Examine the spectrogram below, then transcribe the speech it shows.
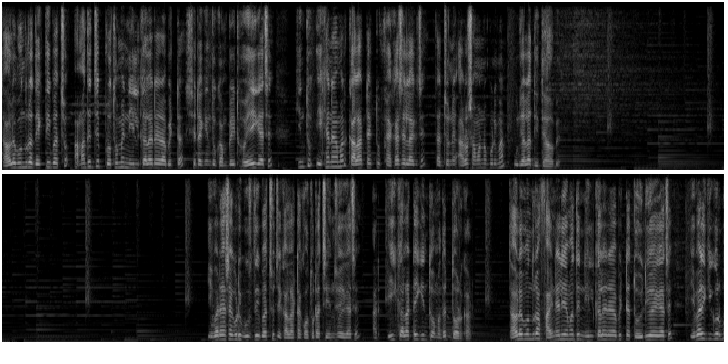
তাহলে বন্ধুরা দেখতেই পাচ্ছ, আমাদের যে প্রথমে নীল কালারের আবিরটা, সেটা কিন্তু কমপ্লিট হয়েই গেছে। কিন্তু এখানে আমার কালারটা একটু ফ্যাকাশে লাগছে, তার জন্য আরও সামান্য পরিমাণ উজালা দিতে হবে। এবারে আশা করি বুঝতেই পারছ যে কালারটা কতটা চেঞ্জ হয়ে গেছে, আর এই কালারটাই কিন্তু আমাদের দরকার। তাহলে বন্ধুরা ফাইনালি আমাদের নীল কালারের আবিরটা তৈরি হয়ে গেছে। এবারে কি করব?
